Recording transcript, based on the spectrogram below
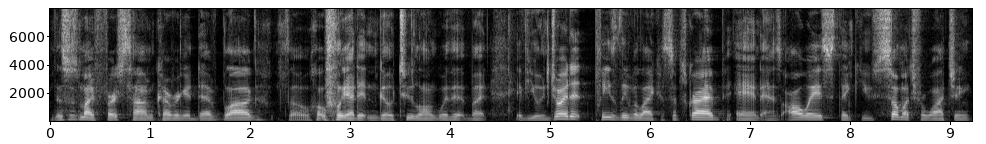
This was my first time covering a dev blog, so hopefully I didn't go too long with it. But if you enjoyed it, please leave a like and subscribe. And as always, thank you so much for watching.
